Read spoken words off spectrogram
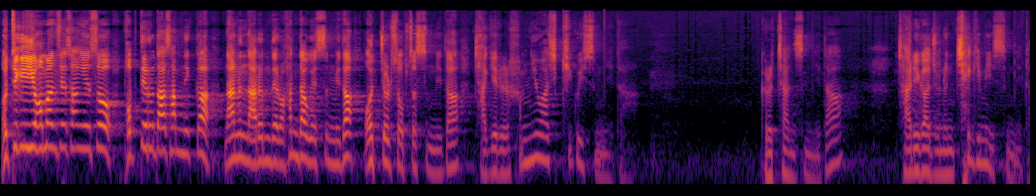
어떻게 이 험한 세상에서 법대로 다 삽니까? 나는 나름대로 한다고 했습니다. 어쩔 수 없었습니다. 자기를 합리화시키고 있습니다. 그렇지 않습니다. 자리가 주는 책임이 있습니다.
